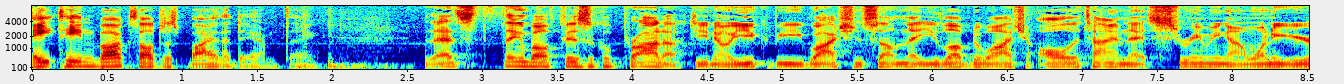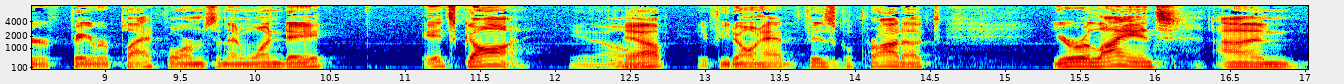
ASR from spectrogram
18 bucks, I'll just buy the damn thing. That's the thing about physical product. You know, you could be watching something that you love to watch all the time that's streaming on one of your favorite platforms, and then one day it's gone. You know? Yep. If you don't have the physical product, you're reliant on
